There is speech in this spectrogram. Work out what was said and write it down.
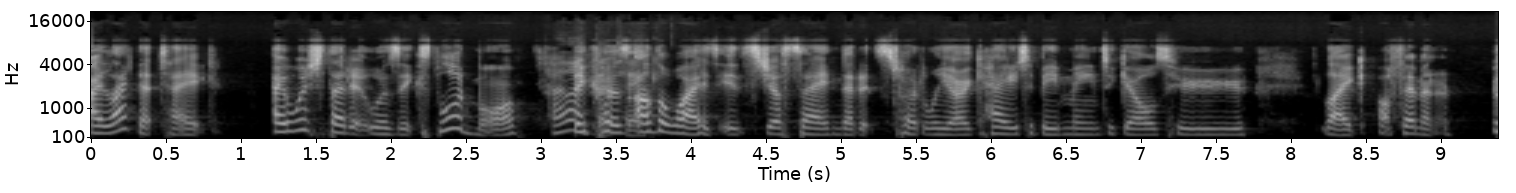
I like that take. I wish that it was explored more like because otherwise it's just saying that it's totally okay to be mean to girls who like are feminine.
